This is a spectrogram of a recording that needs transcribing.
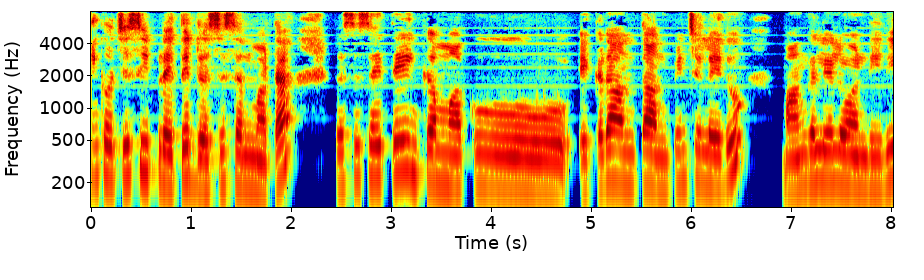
ఇంకా వచ్చేసి ఇప్పుడైతే డ్రెస్సెస్ అనమాట డ్రెస్సెస్ అయితే ఇంకా మాకు ఎక్కడ అంత అనిపించలేదు. మాంగళ్యలో అండి ఇది.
